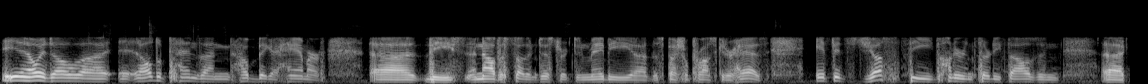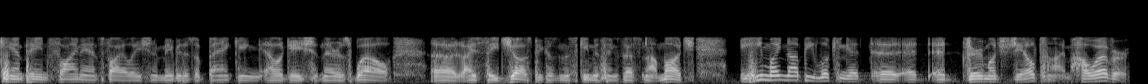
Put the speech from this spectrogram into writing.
You know, it all uh, it all depends on how big a hammer uh, the now the Southern District and maybe uh, the special prosecutor has. If it's just the 130,000 uh, campaign finance violation, and maybe there's a banking allegation there as well. Uh, I say just because in the scheme of things that's not much. He might not be looking at, at at very much jail time. However,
